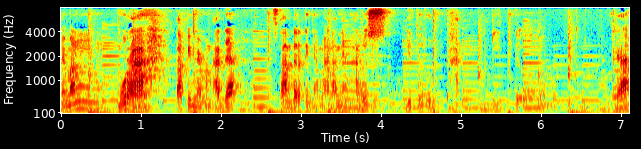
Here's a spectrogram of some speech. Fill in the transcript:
memang murah tapi memang ada standar kenyamanan yang harus diturunkan ya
